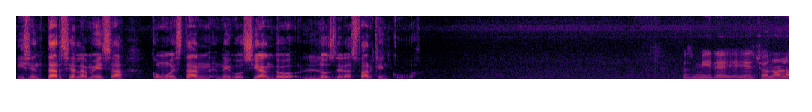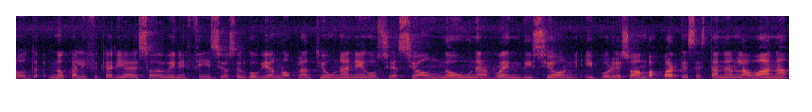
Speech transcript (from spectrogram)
y sentarse a la mesa como están negociando los de las FARC en Cuba? Pues mire, eh, yo no, lo, no calificaría eso de beneficios. El gobierno planteó una negociación, no una rendición, y por eso ambas partes están en La Habana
